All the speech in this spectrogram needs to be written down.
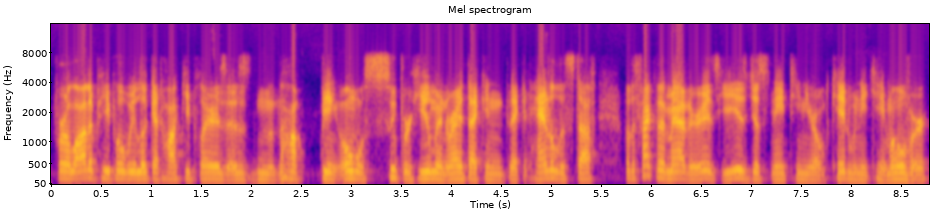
for a lot of people we look at hockey players as not being almost superhuman, right? That can that can handle this stuff. But the fact of the matter is, he is just an 18 year old kid when he came over,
